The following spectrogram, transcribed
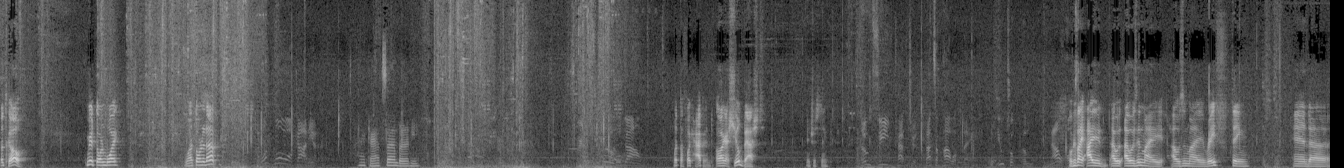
Let's go. Come here, Thorn Boy. You wanna thorn it up? Want? I got somebody. Double down. What the fuck happened? Oh, I got shield bashed. Interesting. Zone C captured. That's a power play. You took them. Now Well, because I, I I was I was in my I was in my wraith thing, and uh,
